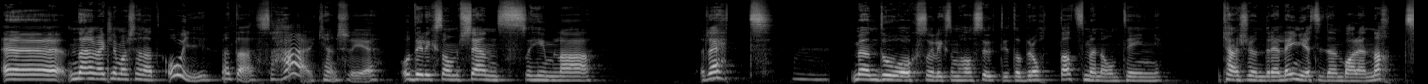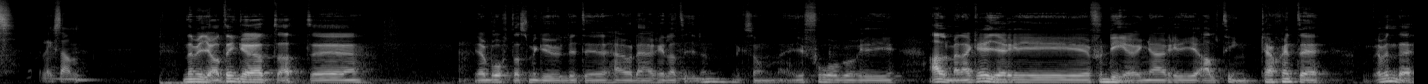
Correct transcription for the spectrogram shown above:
Eh, när verkligen känner att oj, vänta, så här kanske det är. Och det liksom känns så himla rätt. Men då också liksom ha suttit och brottats med någonting kanske under en längre tid än bara en natt. Liksom. Nej men jag tänker att, att eh, jag brottas med Gud lite här och där hela tiden. Liksom, I frågor, i allmänna grejer, i funderingar, i allting. Kanske inte, jag vet inte,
